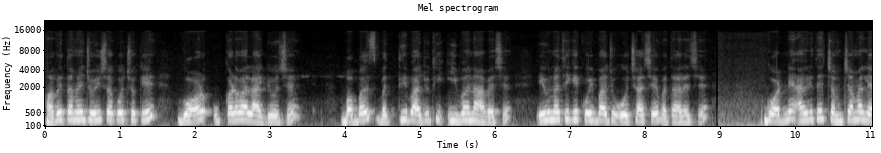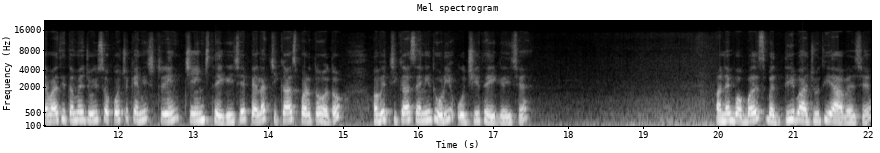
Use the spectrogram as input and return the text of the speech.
હવે તમે જોઈ શકો છો કે ગોળ ઉકળવા લાગ્યો છે. બબલ્સ બધી બાજુથી ઇવન આવે છે. એવું નથી કે કોઈ બાજુ ઓછા છે, વધારે છે. ગોળને આવી રીતે ચમચામાં લેવાથી તમે જોઈ શકો છો કે એની સ્ટ્રેન્થ ચેન્જ થઈ ગઈ છે. પહેલાં ચિકાસ પડતો હતો, હવે ચિકાસ એની થોડી ઓછી થઈ ગઈ છે. અને બબલ્સ બધી બાજુથી આવે છે.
